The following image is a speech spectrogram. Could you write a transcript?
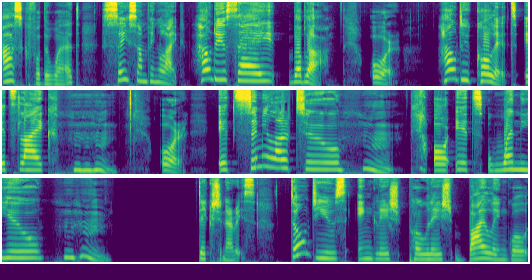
ask for the word, say something like, How do you say blah blah? Or, How do you call it? It's like, hmm, hmm, hmm. Or, It's similar to, hmm. Or, It's when you, hmm. Dictionaries. Don't use English, Polish, bilingual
